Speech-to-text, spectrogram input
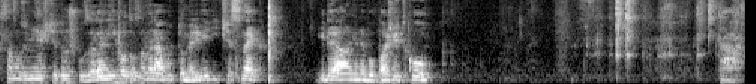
samozřejmě ještě trošku zeleného, to znamená buď to medvědí česnek, ideálně nebo pažitku. Tak.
